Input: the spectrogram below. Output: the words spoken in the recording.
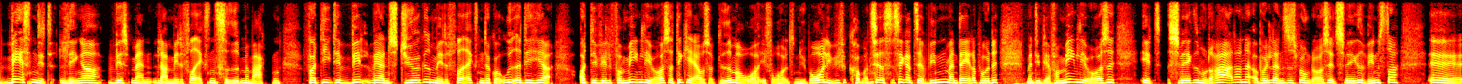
væsentligt længere, hvis man lader Mette Frederiksen sidde med magten. Fordi det vil være en styrket Mette Frederiksen, der går ud af det her, og det vil formentlig også, og det kan jeg jo så glæde mig over i forhold til Nye Borgerlige, vi kommer til at, sikkert til at vinde mandater på det, men det bliver formentlig også et svækket Moderaterne, og på et eller andet tidspunkt også et svækket Venstre, øh,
